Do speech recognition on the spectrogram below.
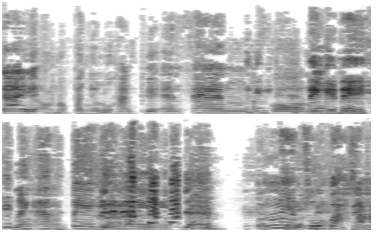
kae ana penyuluhan BNN teko ning ning RT gene. Tenan sumpah sak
